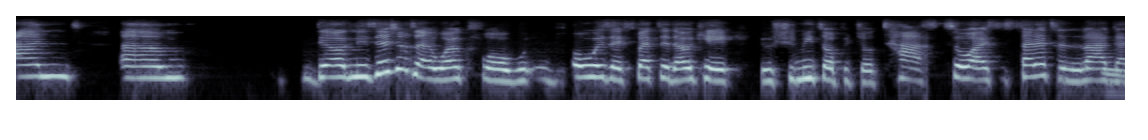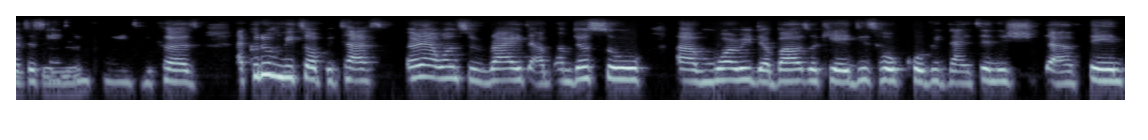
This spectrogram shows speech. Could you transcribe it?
and um, the organizations I work for always expected, that okay, you should meet up with your task. So I started to lag at a certain point because I couldn't meet up with tasks. When I want to write, I'm, I'm just so um, worried about, okay, this whole COVID 19 uh, thing,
